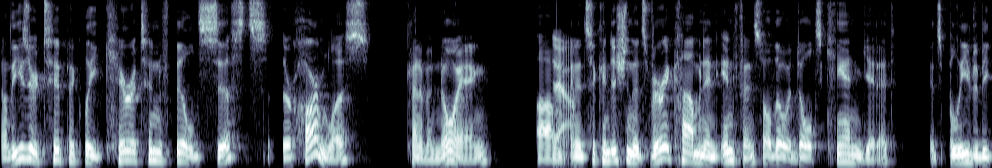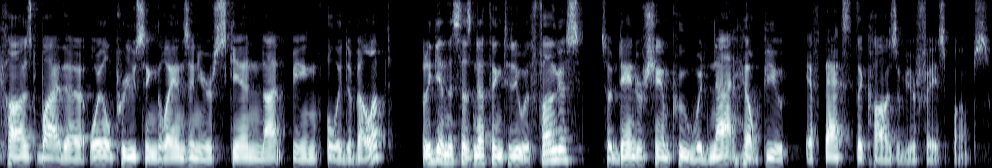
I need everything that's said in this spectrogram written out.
Now, these are typically keratin-filled cysts. They're harmless, kind of annoying, um, Yeah. and it's a condition that's very common in infants, although adults can get it. It's believed to be caused by the oil-producing glands in your skin not being fully developed. But again, this has nothing to do with fungus, so dandruff shampoo would not help you if that's the cause of your face bumps.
